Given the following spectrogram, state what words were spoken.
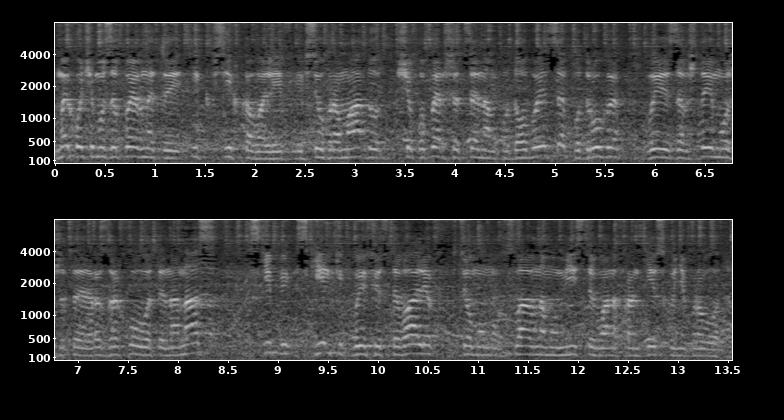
Ми хочемо запевнити і всіх кавалів, і всю громаду, що, по-перше, це нам подобається. По-друге, ви завжди можете розраховувати на нас, скільки, б ви фестивалів в цьому славному місті Івано-Франківську не проводили.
